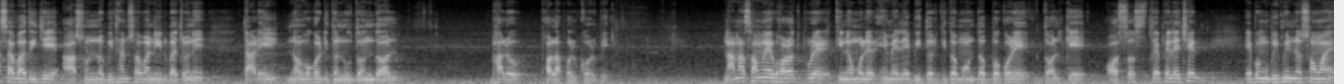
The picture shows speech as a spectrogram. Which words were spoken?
আশাবাদী যে আসন্ন বিধানসভা নির্বাচনে তার এই নবগঠিত নূতন দল ভালো ফলাফল করবে। নানা সময়ে ভরতপুরের তৃণমূলের এমএলএ বিতর্কিত মন্তব্য করে দলকে অস্বস্তিতে ফেলেছেন এবং বিভিন্ন সময়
